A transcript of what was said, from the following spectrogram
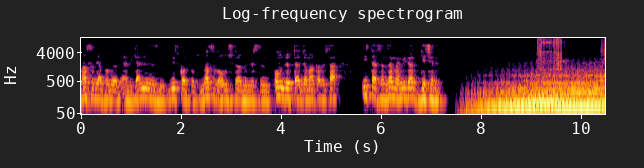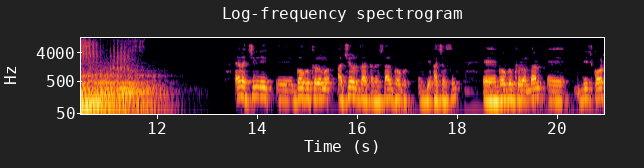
nasıl yapılır yani kendiniz Discord botu nasıl oluşturabilirsiniz onu göstereceğim arkadaşlar. İsterseniz hemen videoya geçelim. Evet şimdi e, Google Chrome'u açıyoruz arkadaşlar. Google e, bir açılsın. E, Google Chrome'dan e, Discord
